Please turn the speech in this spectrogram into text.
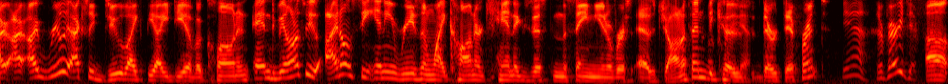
I, I, I really actually do like the idea of a clone. And, and to be honest with you, I don't see any reason why Connor can't exist in the same universe as Jonathan because Yeah. they're different. Yeah, they're very different. Uh,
